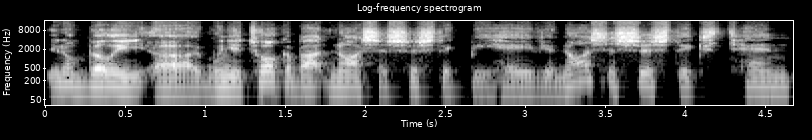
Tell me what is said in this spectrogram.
you know, Billy, uh, when you talk about narcissistic behavior, narcissistics tend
